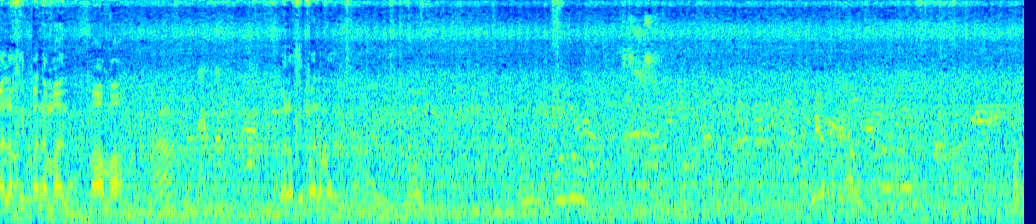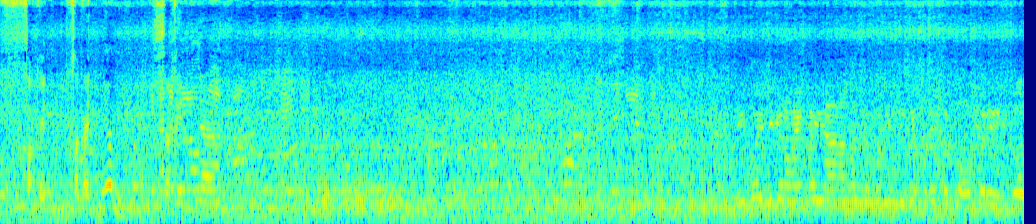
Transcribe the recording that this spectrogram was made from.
Malaki pa naman, mama. Malaki pa naman. Sakit, sakit yan. Sakit niyan. Hindi ko, hindi ka na kayo kailangan kapag hindi ka makipag-cooperate. Go.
